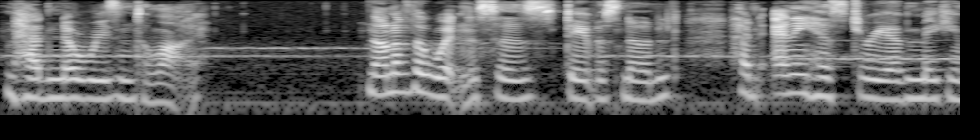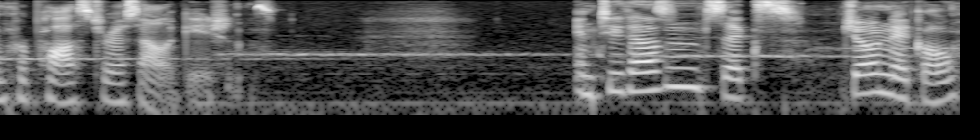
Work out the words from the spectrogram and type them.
and had no reason to lie. None of the witnesses, Davis noted, had any history of making preposterous allegations. In 2006, Joe Nickell,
